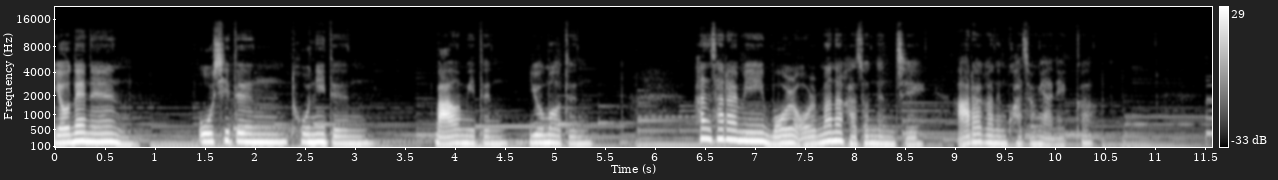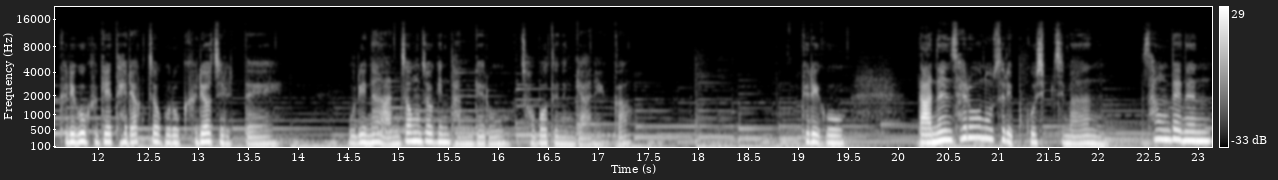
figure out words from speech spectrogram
연애는 옷이든 돈이든 마음이든 유머든 한 사람이 뭘 얼마나 가졌는지 알아가는 과정이 아닐까? 그리고 그게 대략적으로 그려질 때 우리는 안정적인 단계로 접어드는 게 아닐까? 그리고 나는 새로운 옷을 입고 싶지만 상대는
